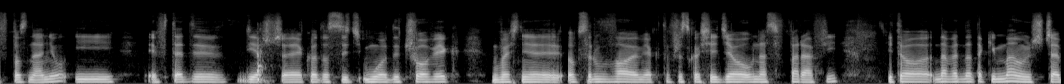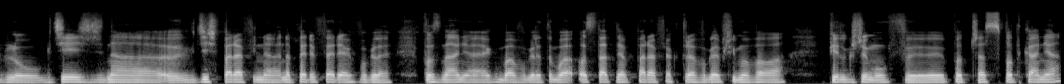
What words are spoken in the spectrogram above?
w Poznaniu i wtedy jeszcze jako dosyć młody człowiek właśnie obserwowałem, jak to wszystko się działo u nas w parafii. I to nawet na takim małym szczeblu, gdzieś, na, gdzieś w parafii, na, na peryferiach w ogóle Poznania, jak była w ogóle, to była ostatnia parafia, która w ogóle przyjmowała pielgrzymów y, podczas spotkania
